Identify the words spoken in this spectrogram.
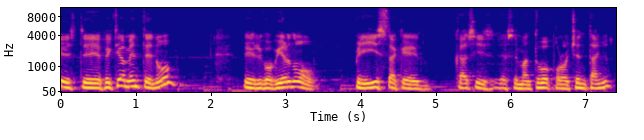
este, efectivamente, ¿no? El gobierno priista que casi se mantuvo por 80 años,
